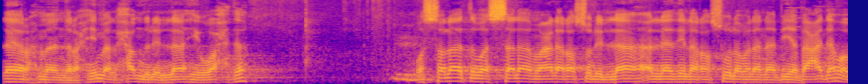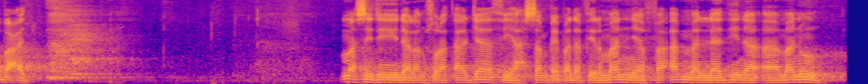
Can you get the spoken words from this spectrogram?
Bismillahirrahmanirrahim. Alhamdulillahi wahdah. Wassalatu wassalamu ala Rasulillah alladzi la rasula wa la nabiyya ba'da wa ba'd. Masih di dalam surat Al-Jathiyah sampai pada firman-Nya ladzina amanu.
